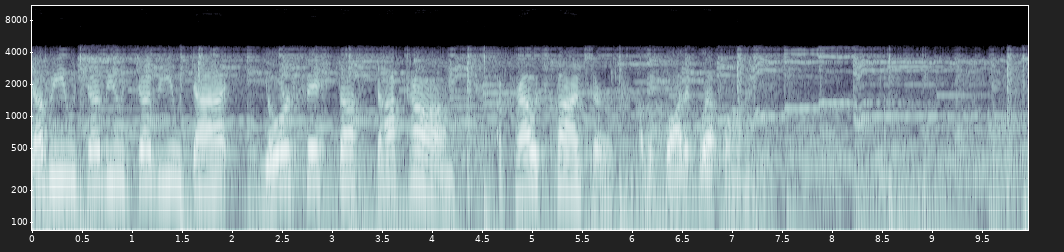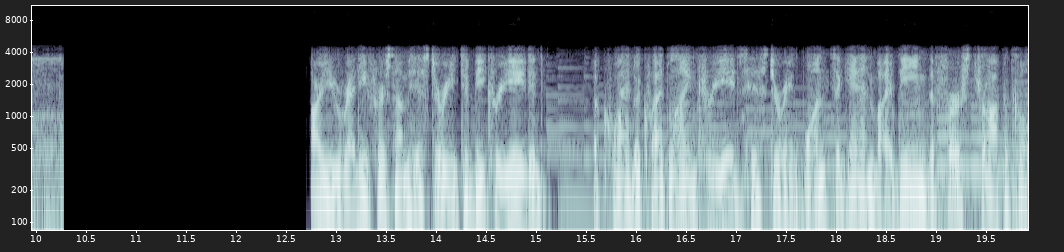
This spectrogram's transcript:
www.yourfishstuff.com, a proud sponsor of Aquatic Wetline. Are you ready for some history to be created? Aquatic Wetline creates history once again by being the first tropical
